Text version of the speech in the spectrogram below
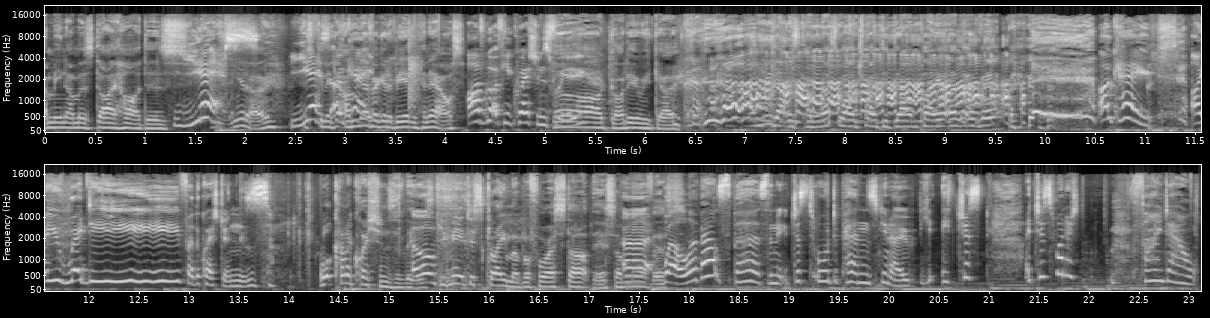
I mean, I'm as diehard as Yes. You know, Yes, gonna get- I'm never going to be anything else. I've got a few questions for you. Oh God, here we go. I knew that was coming. That's why I tried to downplay it a little bit. Okay, are you ready for the questions? What kind of questions are these? Oh. Give me a disclaimer before I start this. I'm Uh, nervous. well, about Spurs, and it just all depends. You know, it just, I just want to find out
